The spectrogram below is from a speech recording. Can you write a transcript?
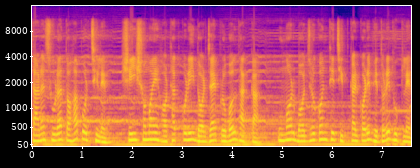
তারা সুরা তহা পড়ছিলেন। সেই সময়ে হঠাৎ করেই দরজায় প্রবল ধাক্কা। উমর বজ্রকণ্ঠে চিৎকার করে ভেতরে ঢুকলেন।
